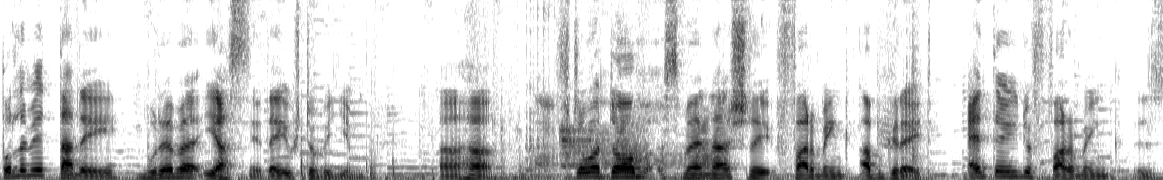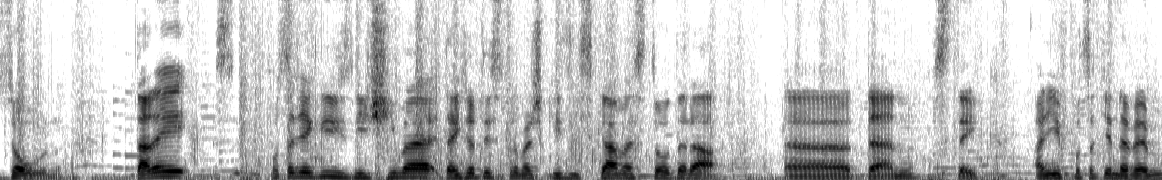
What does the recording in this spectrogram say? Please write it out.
Podle mě tady budeme, jasně, tady už to vidím. Aha. V tomhle tom jsme našli farming upgrade. Entering the farming zone. Tady v podstatě když zničíme tady ty stromečky získáme z toho teda uh, ten stick ani v podstatě nevím,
